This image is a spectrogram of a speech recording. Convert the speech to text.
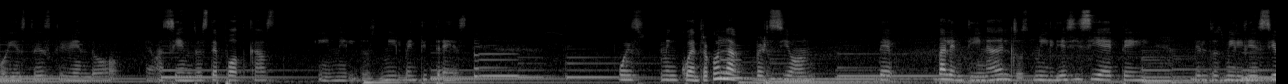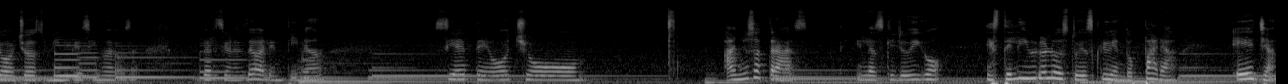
hoy estoy escribiendo, haciendo este podcast en el 2023, pues me encuentro con la versión de Valentina del 2017, del 2018, 2019, o sea, versiones de Valentina 7, 8 años atrás, en las que yo digo, este libro lo estoy escribiendo para ella.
